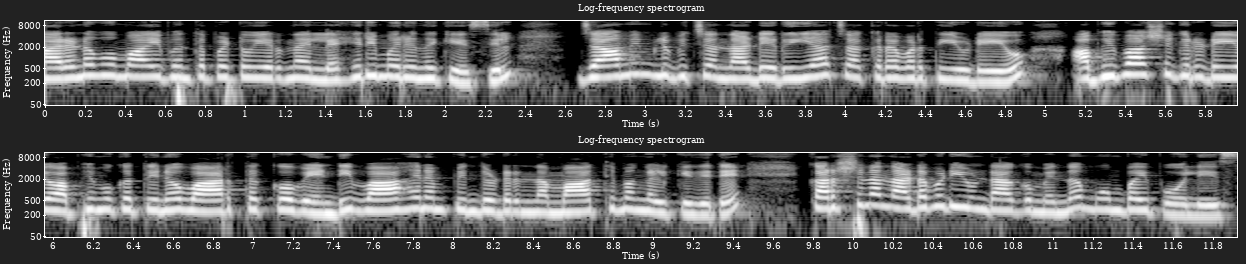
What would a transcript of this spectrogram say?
മരണവുമായി ബന്ധപ്പെട്ട് ഉയർന്ന ലഹരിമരുന്ന് കേസിൽ ജാമ്യം ലഭിച്ച നടി റിയ ചക്രവർത്തിയുടെയോ അഭിഭാഷകരുടെയോ അഭിമുഖത്തിനോ വാർത്തക്കോ വേണ്ടി വാഹനം പിന്തുടരുന്ന മാധ്യമങ്ങൾക്കെതിരെ കർശന നടപടിയുണ്ടാകുമെന്ന് മുംബൈ പോലീസ്.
